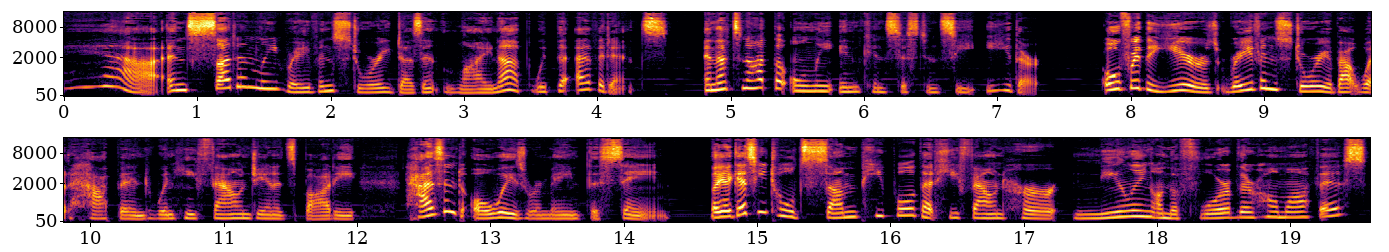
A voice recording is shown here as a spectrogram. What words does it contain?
Yeah, and suddenly Raven's story doesn't line up with the evidence. And that's not the only inconsistency either. Over the years, Raven's story about what happened when he found Janet's body hasn't always remained the same. Like, I guess he told some people that he found her kneeling on the floor of their home office.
